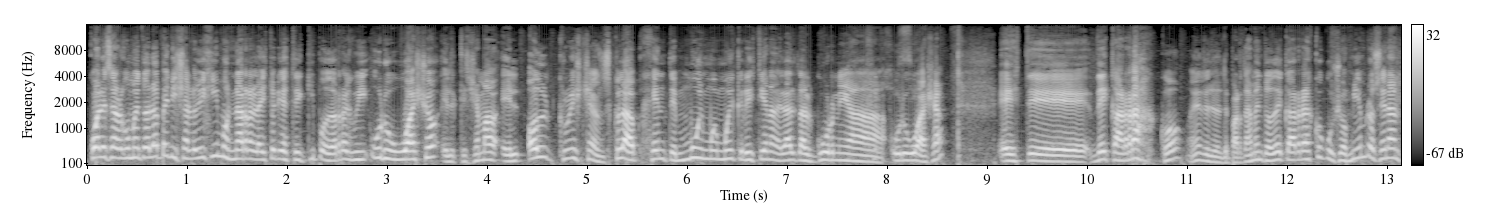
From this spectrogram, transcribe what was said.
¿Cuál es el argumento de la peli? Ya lo dijimos, narra la historia de este equipo de rugby uruguayo, el que se llamaba el Old Christians Club, gente muy, muy, muy cristiana de la alta alcurnia uruguaya. Este, de Carrasco, eh, del departamento de Carrasco, cuyos miembros eran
